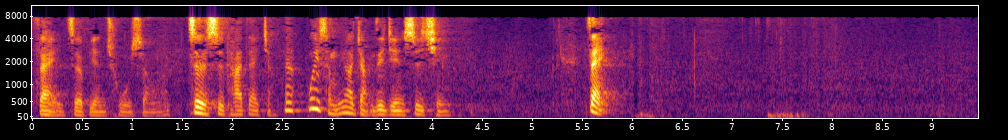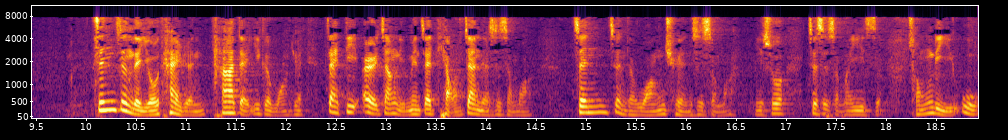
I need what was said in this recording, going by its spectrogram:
在这边出生了。这是他在讲。那为什么要讲这件事情？在。真正的犹太人，他的一个王权，在第二章里面在挑战的是什么？真正的王权是什么？你说这是什么意思？从礼物，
